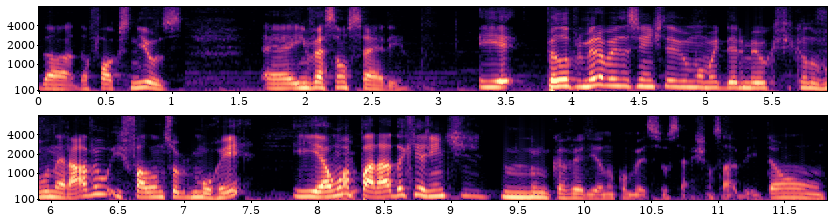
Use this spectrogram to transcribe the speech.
da, da Fox News, é, em versão série. E pela primeira vez, assim, a gente teve um momento dele meio que ficando vulnerável e falando sobre morrer. E é uma uhum. parada que a gente nunca veria no começo do Session, sabe? Então,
